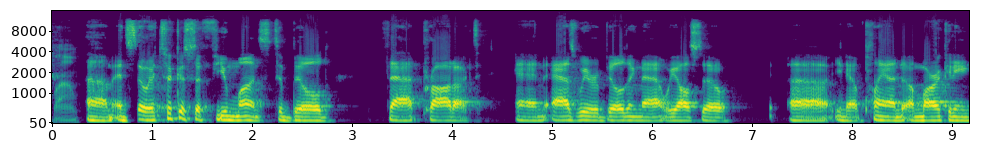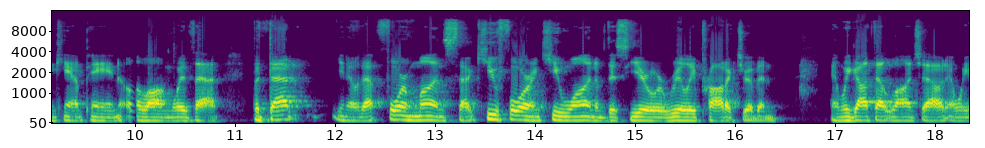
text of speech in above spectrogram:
wow. Um, and so it took us a few months to build that product and as we were building that we also uh, you know, planned a marketing campaign along with that. But that, you know, that four months, that Q4 and Q1 of this year were really product driven. And we got that launch out and we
